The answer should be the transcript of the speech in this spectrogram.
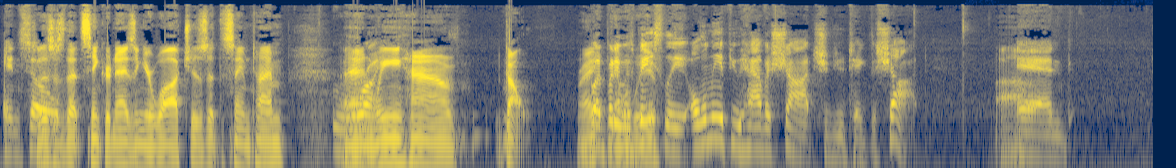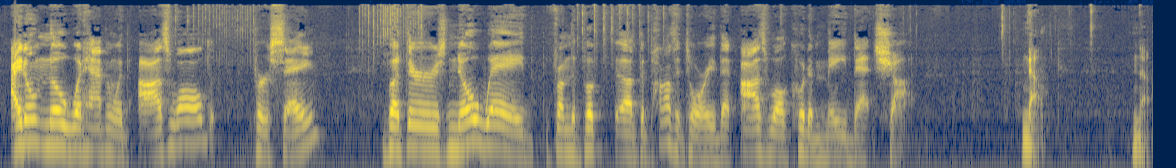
And so, So this is that synchronizing your watches at the same time, and Right. we have go right. but but Is it was what we do? basically only if you have a shot should you take the shot. Ah. And I don't know what happened with Oswald per se, but there's no way from the book of depository that Oswald could have made that shot. no, no.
